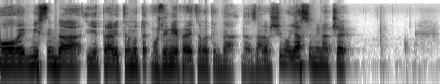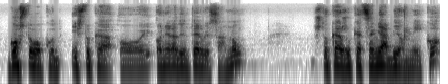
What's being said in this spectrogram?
Ovaj, mislim da je pravi trenutak, možda i nije pravi trenutak da, da završimo. Ja sam inače gostovo kod Istoka, ovaj, on je radio intervju sa mnom, što kažu kad sam ja bio Niko,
